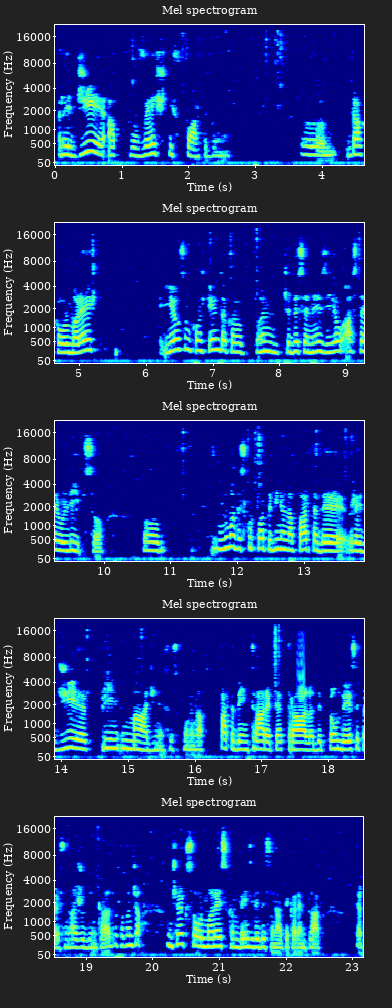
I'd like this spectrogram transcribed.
regie a poveștii foarte bună. Uh, dacă urmărești, eu sunt conștientă că în ce desenez eu, asta e o lipsă. Uh, nu mă descurc foarte bine la partea de regie prin imagine, să spunem, la partea de intrare teatrală, de pe unde iese personajul din cadru și atunci încerc să urmăresc în benzile desenate care îmi plac. Iar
